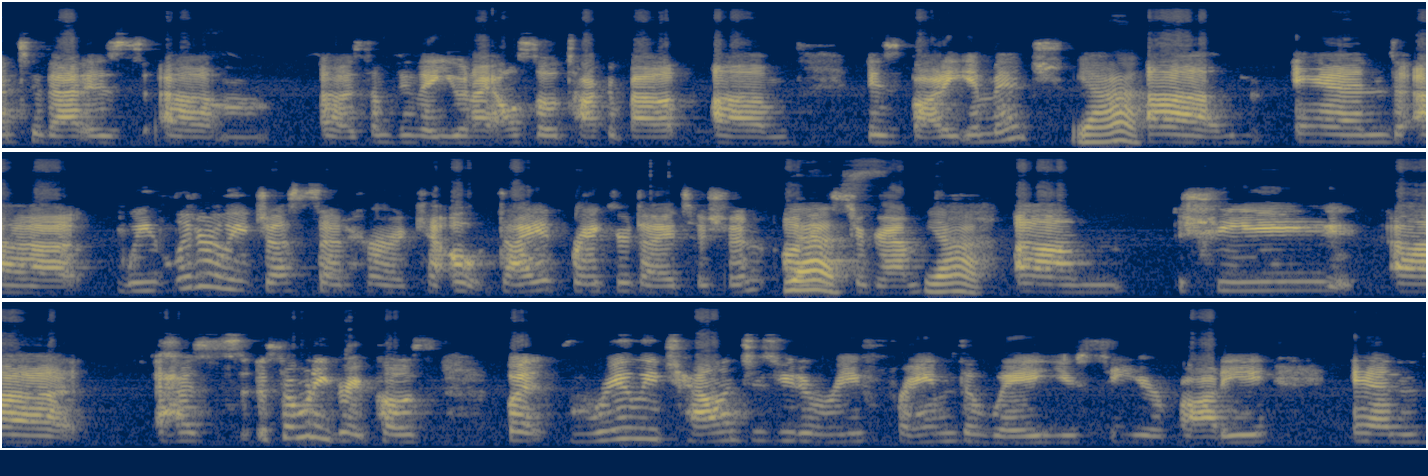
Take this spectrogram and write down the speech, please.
add to that is um, uh, something that you and I also talk about um, is body image. Yeah. Um, and uh, we literally just set her account. Oh, Diet Breaker Dietitian on Yes. Instagram. Yeah. Um, she uh, has so many great posts, but really challenges you to reframe the way you see your body. And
